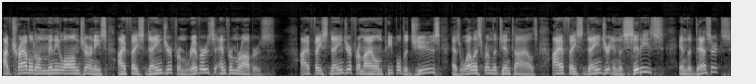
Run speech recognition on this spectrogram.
I've traveled on many long journeys. I've faced danger from rivers and from robbers. I have faced danger from my own people, the Jews, as well as from the Gentiles. I have faced danger in the cities, in the deserts,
